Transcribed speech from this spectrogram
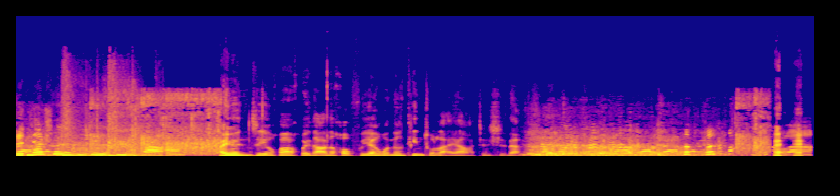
人家说的是真心话。哎呀，你这个话回答的好敷衍，我能听出来呀，真是的。没有啊。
